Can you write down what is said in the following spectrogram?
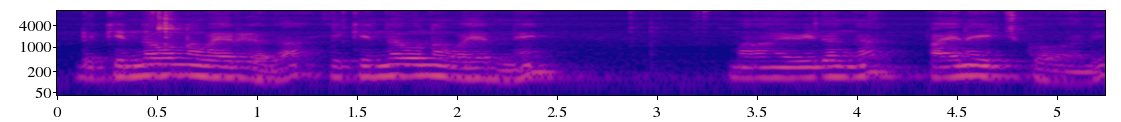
ఇప్పుడు కింద ఉన్న వైర్ కదా ఈ కింద ఉన్న వైర్ని మనం ఈ విధంగా పైన ఇచ్చుకోవాలి.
